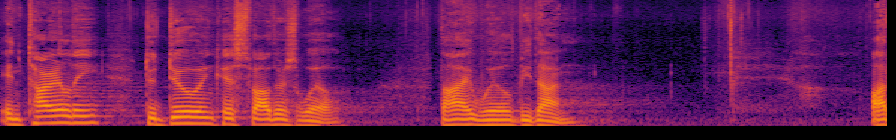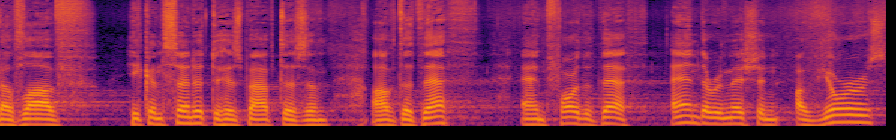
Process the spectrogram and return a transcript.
entirely to doing his Father's will. Thy will be done. Out of love, he consented to his baptism of the death and for the death and the remission of yours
